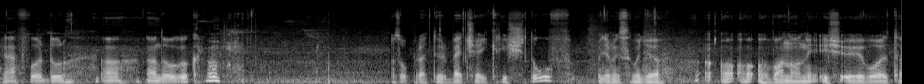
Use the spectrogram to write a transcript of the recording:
ráfordul a, a dolgokra az operatőr Becsei Kristóf, ugye emlékszem, hogy a, a, a, a Vanon is ő volt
